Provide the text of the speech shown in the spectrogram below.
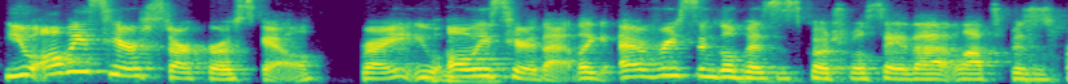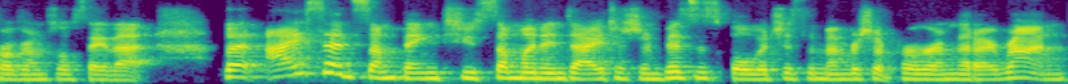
you always hear start grow scale, right? You mm-hmm. always hear that. Like every single business coach will say that, lots of business programs will say that. But I said something to someone in dietitian business school, which is the membership program that I run.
